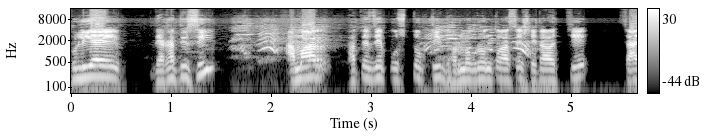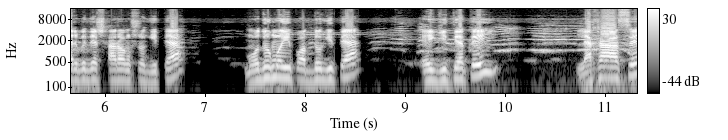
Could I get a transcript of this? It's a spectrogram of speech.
খুলিয়ায় দেখাতেছি। আমার হাতে যে পুস্তকটি, ধর্মগ্রন্থ আছে, সেটা হচ্ছে চার বেদের সারাংশ গীতা, মধুময়ী পদ্মগীতা। এই গীতাতেই লেখা আছে,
